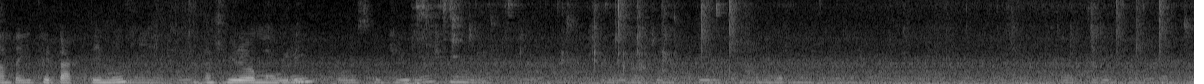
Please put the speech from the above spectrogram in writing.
आता इथे टाकते मी जिरं मोहरी. थोडंसं जिरं मोहरी. छान गरम झालेलं आहे. तरतरीत झालेलं आहे.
